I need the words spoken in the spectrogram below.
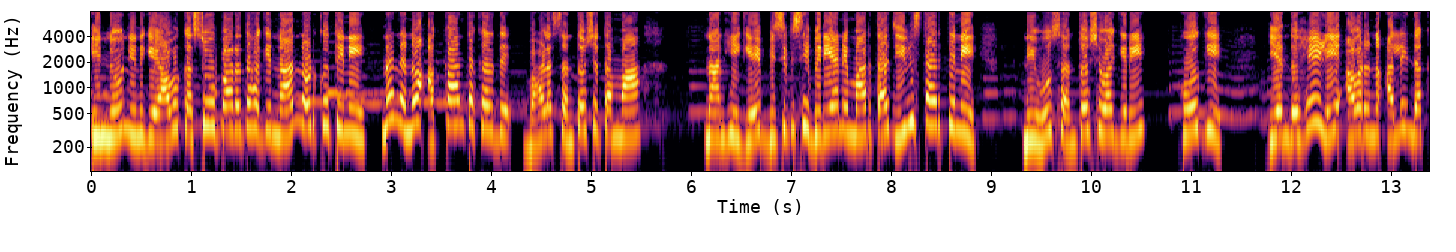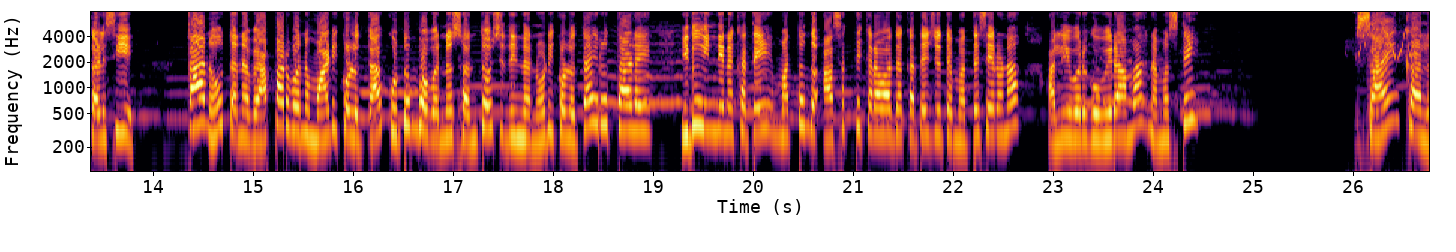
ಇನ್ನು ನಿನಗೆ ಯಾವ ಕಷ್ಟವೂ ಬಾರದ ಹಾಗೆ ನಾನ್ ನೋಡ್ಕೋತೀನಿ. ನನ್ನನ್ನು ಅಕ್ಕ ಅಂತ ಕರೆದೆ. ಬಹಳ ಸಂತೋಷ ತಮ್ಮ. ನಾನ್ ಹೀಗೆ ಬಿಸಿ ಬಿಸಿ ಬಿರಿಯಾನಿ ಮಾರ್ತಾ ಜೀವಿಸ್ತಾ ಇರ್ತೀನಿ. ನೀವು ಸಂತೋಷವಾಗಿರಿ. ಹೋಗಿ ಎಂದು ಹೇಳಿ ಅವರನ್ನು ಅಲ್ಲಿಂದ ಕಳಿಸಿ. ತಾನು ತನ್ನ ವ್ಯಾಪಾರವನ್ನು ಮಾಡಿಕೊಳ್ಳುತ್ತಾ ಕುಟುಂಬವನ್ನು ಸಂತೋಷದಿಂದ ನೋಡಿಕೊಳ್ಳುತ್ತಾ ಇರುತ್ತಾಳೆ. ಇದು ಇಂದಿನ ಕತೆ. ಮತ್ತೊಂದು ಆಸಕ್ತಿಕರವಾದ ಕತೆ ಜೊತೆ ಮತ್ತೆ ಸೇರೋಣ. ಅಲ್ಲಿಯವರೆಗೂ ವಿರಾಮ. ನಮಸ್ತೆ. ಸಾಯಂಕಾಲ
